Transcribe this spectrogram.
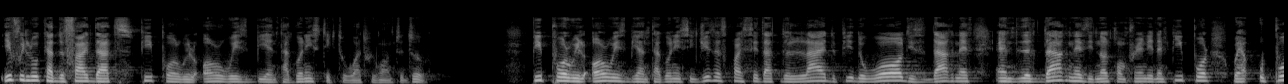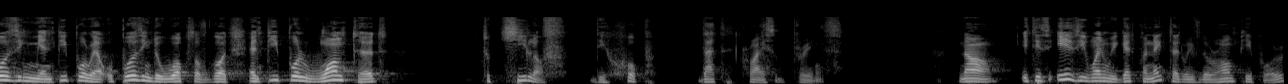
if we look at the fact that people will always be antagonistic to what we want to do, people will always be antagonistic. Jesus Christ said that the light, the, world is darkness, and the darkness did not comprehend it, and people were opposing me, and people were opposing the works of God, and people wanted to kill off the hope that Christ brings. Now, it is easy when we get connected with the wrong people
